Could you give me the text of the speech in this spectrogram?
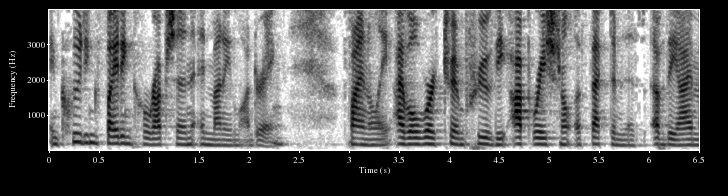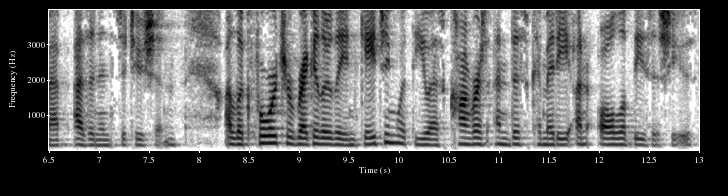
including fighting corruption and money laundering. Finally, I will work to improve the operational effectiveness of the IMF as an institution. I look forward to regularly engaging with the U.S. Congress and this committee on all of these issues,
